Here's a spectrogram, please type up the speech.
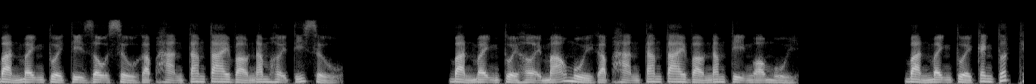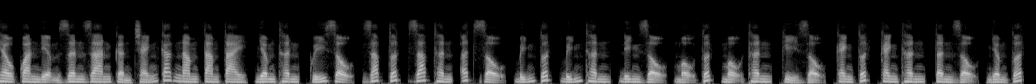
Bản mệnh tuổi tỵ dậu sửu gặp hạn tam tai vào năm hợi tý sửu. Bản mệnh tuổi hợi mão mùi gặp hạn tam tai vào năm tỵ ngọ mùi. Bản mệnh tuổi canh tuất theo quan niệm dân gian cần tránh các năm tam tai, nhâm thân, quý dậu, giáp tuất, giáp thân, ất dậu, bính tuất, bính thân, đinh dậu, mậu tuất, mậu thân, kỷ dậu, canh tuất, canh thân, tân dậu, nhâm tuất.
